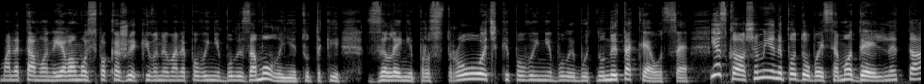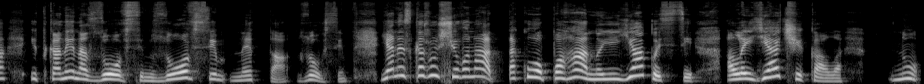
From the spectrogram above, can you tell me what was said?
У мене там вони, я вам ось покажу, які вони в мене повинні були замовлені. Тут такі зелені прострочки повинні були бути. Ну, не таке оце. Я сказала, що мені не подобається модель не та, і тканина зовсім, зовсім не та. Зовсім. Я не скажу, що вона такого поганої якості, але я чекала, ну,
